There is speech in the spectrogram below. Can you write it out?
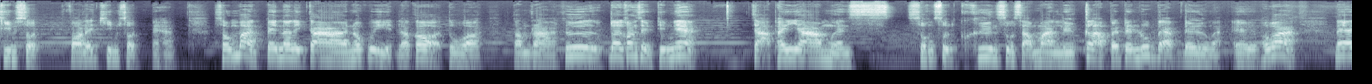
ครีมสดฟอเรสครีมสดนะครับ สมบัติเป็นนาฬิกานกหวีด แล้วก็ตัวตำราคือโดยคอนเซปต์ทีมเนี่ยจะพยายามเหมือนสูงสุดคืนสู่สามัญหรือกลับไปเป็นรูปแบบเดิมอะเออเพราะว่าในอ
